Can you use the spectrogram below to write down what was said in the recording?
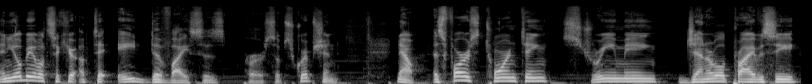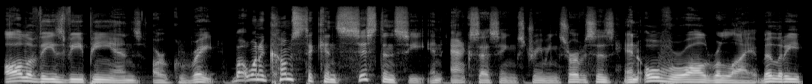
and you'll be able to secure up to eight devices per subscription. Now, as far as torrenting, streaming, general privacy, all of these VPNs are great. But when it comes to consistency in accessing streaming services and overall reliability,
